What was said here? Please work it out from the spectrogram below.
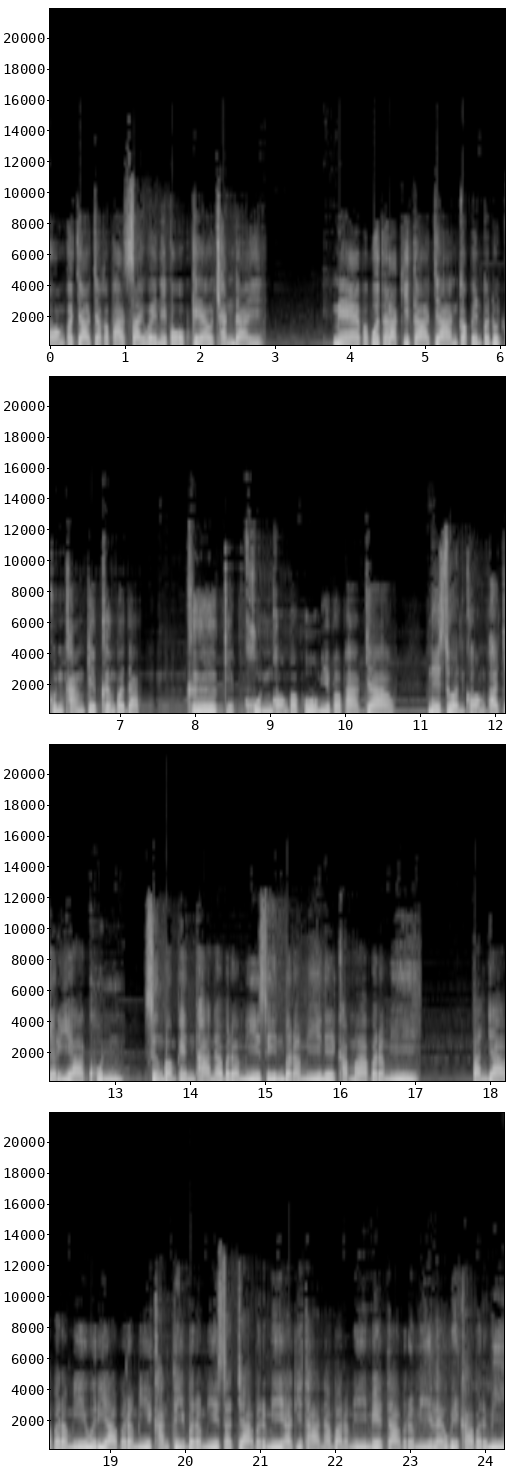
ของพระเจ้าจักรพรรดิใส่ไว้ในพระอบแก้วชั้นใด แม้พระพุทธรักิตาจารย์ก็เป็นประดุจขุนคลังเก็บเครื่องประดับ คือเก็บคุณของพระผู้มีพระภาคเจ้า ในส่วนของพระจริยาคุณ ซึ่งบำเพ็ญทานบารมี ศีลบารมี เนคขมาบารมี ปัญญาบารมี วิริยะบารมี ขันติบารมี สัจจะบารมี อธิฐานบารมี เมตตาบารมี และเวขาบารมี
